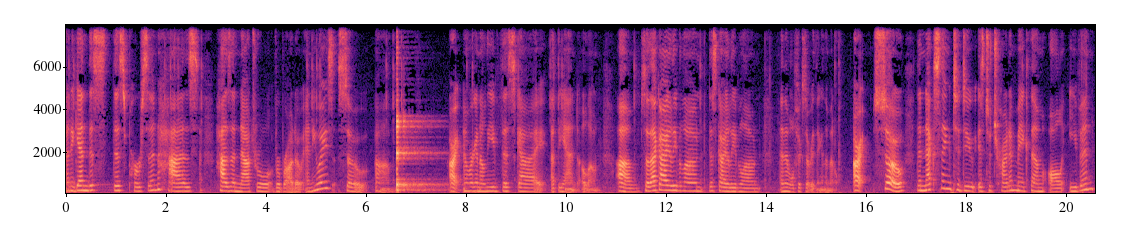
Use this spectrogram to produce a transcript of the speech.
And again, this this person has has a natural vibrato anyways. So, um, all right, and we're gonna leave this guy at the end alone. Um, so that guy I leave alone, this guy I leave alone, and then we'll fix everything in the middle. All right, so the next thing to do is to try to make them all even,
